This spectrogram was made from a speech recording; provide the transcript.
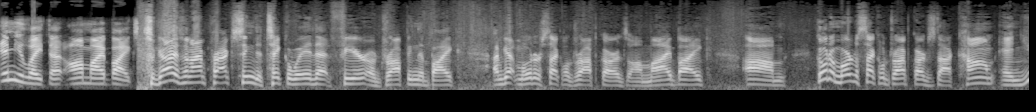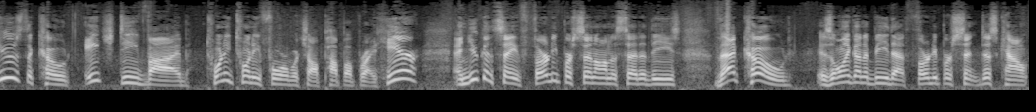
emulate that on my bike. So guys, when I'm practicing to take away that fear of dropping the bike, I've got motorcycle drop guards on my bike. Um, go to motorcycledropguards.com and use the code HDVIBE2024, which I'll pop up right here, and you can save 30% on a set of these. That code is only going to be that 30% discount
